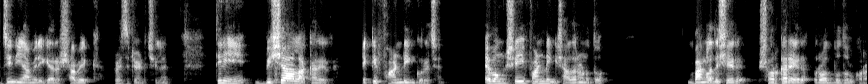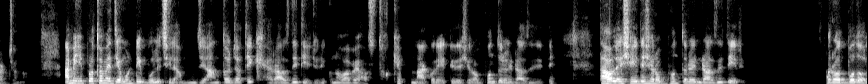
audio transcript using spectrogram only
যিনি আমেরিকার সাবেক প্রেসিডেন্ট ছিলেন, তিনি বিশাল আকারের একটি ফান্ডিং করেছেন। এবং সেই ফান্ডিং সাধারণত বাংলাদেশের সরকারের রদবদল করার জন্য। আমি প্রথমে যেমনটি বলেছিলাম যে আন্তর্জাতিক রাজনীতি যদি কোনোভাবে হস্তক্ষেপ না করে একটি দেশের অভ্যন্তরীণ রাজনীতিতে, তাহলে সেই দেশের অভ্যন্তরীণ রাজনীতির রদবদল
